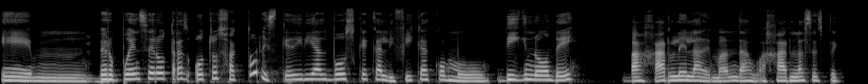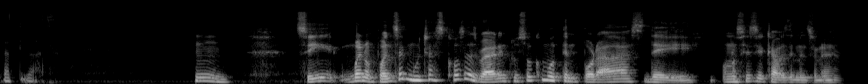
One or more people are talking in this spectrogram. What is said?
em, pero pueden ser otras, otros factores. ¿Qué dirías vos que califica como digno de bajarle la demanda, bajar las expectativas? Mm, sí, bueno, pueden ser muchas cosas, ¿verdad? Incluso como temporadas de, no sé si acabas de mencionar,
